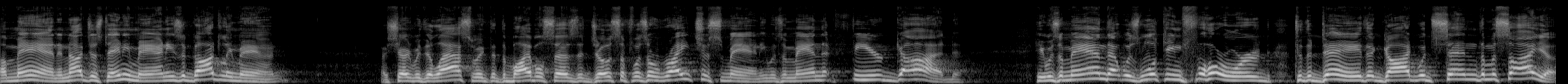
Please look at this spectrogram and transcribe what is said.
a man, and not just any man, he's a godly man. I shared with you last week that the Bible says that Joseph was a righteous man. He was a man that feared God. He was a man that was looking forward to the day that God would send the Messiah.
